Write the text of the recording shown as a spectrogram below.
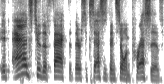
it adds to the fact that their success has been so impressive.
